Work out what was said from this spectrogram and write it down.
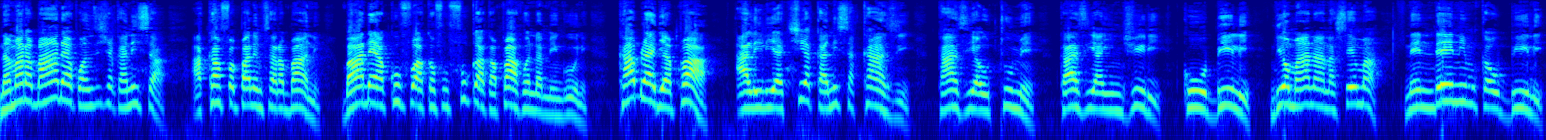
na mara baada ya kuanzisha kanisa akafa pale msarabani baada ya kufa akafufuka akapaa kwenda mbinguni. Kabla hajapaa aliliachia kanisa kazi kazi ya utume kazi ya injili kuubili ndiyo maana anasema nendeni mkaubili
